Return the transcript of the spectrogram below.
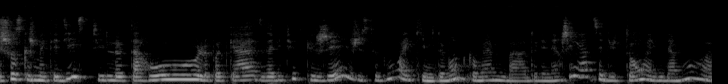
choses que je m'étais dit, style le tarot, le podcast, des habitudes que j'ai justement et qui me demandent quand même bah, de l'énergie. Hein. c'est du temps évidemment. Euh,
